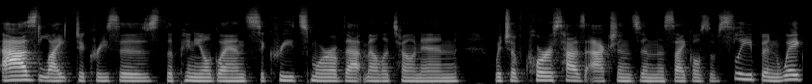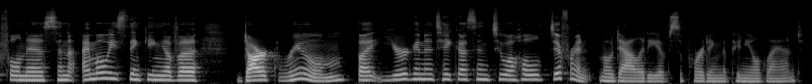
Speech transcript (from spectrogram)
as light decreases, the pineal gland secretes more of that melatonin, which of course has actions in the cycles of sleep and wakefulness. And I'm always thinking of a dark room, but you're going to take us into a whole different modality of supporting the pineal gland.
